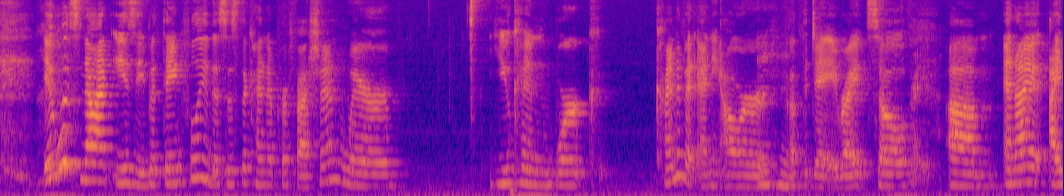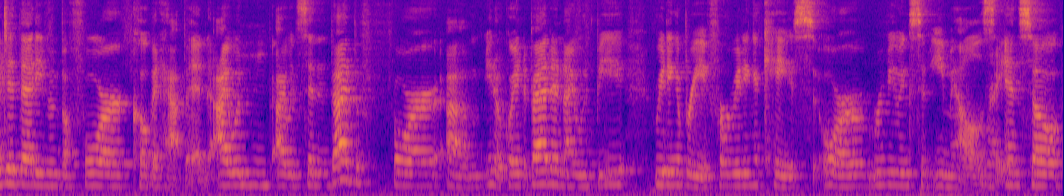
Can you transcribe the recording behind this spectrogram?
it was not easy, but thankfully, this is the kind of profession where you can work kind of at any hour of the day, right? So, Right. um, and I I did that even before COVID happened. I would I would sit in bed before um, you know going to bed, and I would be reading a brief or reading a case or reviewing some emails, Right. and so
